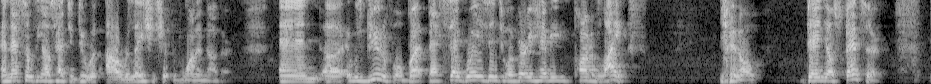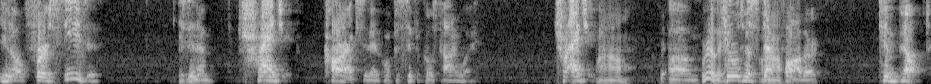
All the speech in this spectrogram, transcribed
And that something else had to do with our relationship with one another. And uh, it was beautiful, but that segues into a very heavy part of life. You know, Danielle Spencer, you know, first season is in a tragic car accident on Pacific Coast Highway. Tragic. Wow. Um, really? Killed her stepfather, wow. Tim Pelt,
